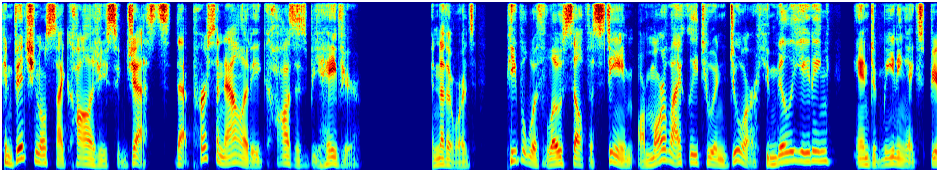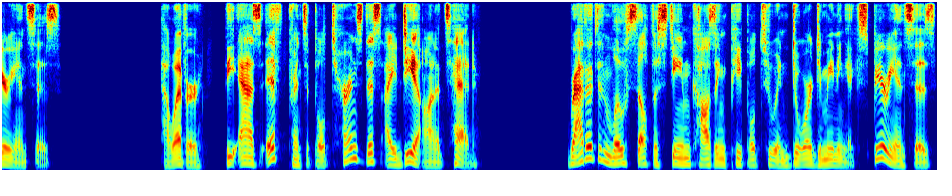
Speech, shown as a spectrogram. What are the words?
Conventional psychology suggests that personality causes behavior. In other words, people with low self esteem are more likely to endure humiliating and demeaning experiences. However, the as if principle turns this idea on its head. Rather than low self esteem causing people to endure demeaning experiences,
